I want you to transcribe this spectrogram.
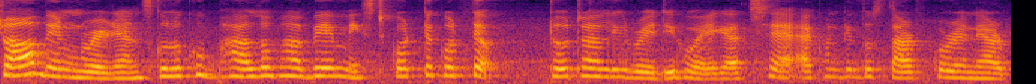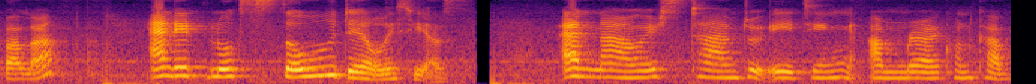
সব ইনগ্রেডিয়েন্টসগুলো খুব ভালোভাবে মিক্সড করতে করতে টোটালি রেডি হয়ে গেছে। এখন কিন্তু সার্ভ করে নেওয়ার পালা। And it looks so delicious and now it's time to eating আমরা এখন খাব।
